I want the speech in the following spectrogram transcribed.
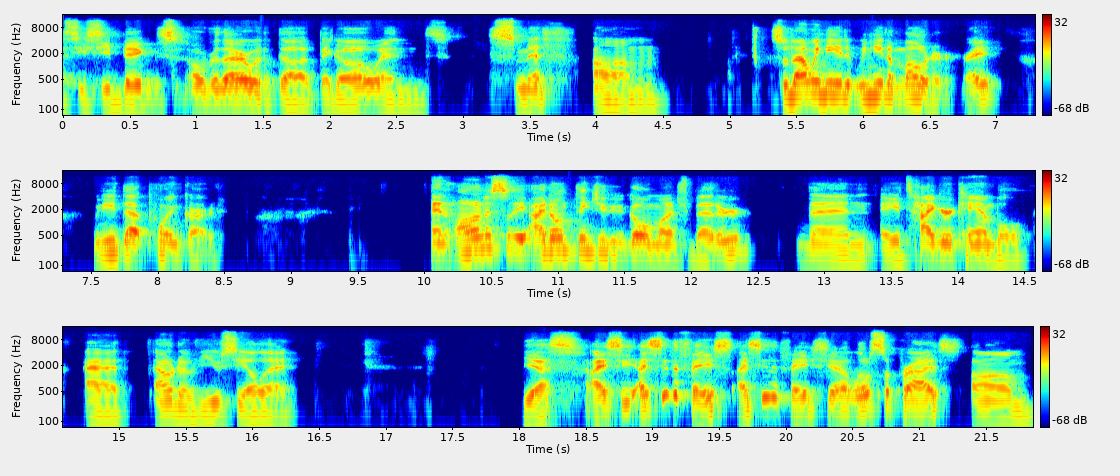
SEC bigs over there with uh, Big O and Smith. Um, so now we need we need a motor, right? We need that point guard. And honestly, I don't think you could go much better than a Tiger Campbell at out of UCLA. Yes, I see I see the face. I see the face. Yeah, a little surprise. Um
